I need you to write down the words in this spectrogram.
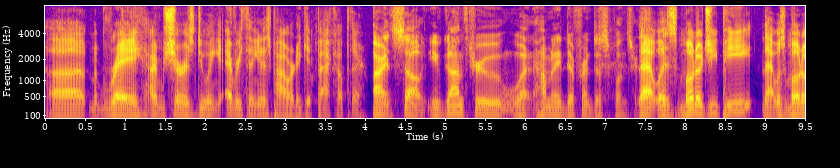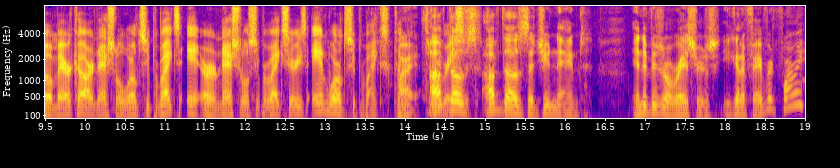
Uh, Ray, I'm sure, is doing everything in his power to get back up there. All right, so you've gone through what? How many different disciplines here? That was MotoGP. That was Moto America, our National World Superbikes, or National Superbike Series, and World Superbikes. All right, three of races. those of those that you named, individual racers, you got a favorite for me?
